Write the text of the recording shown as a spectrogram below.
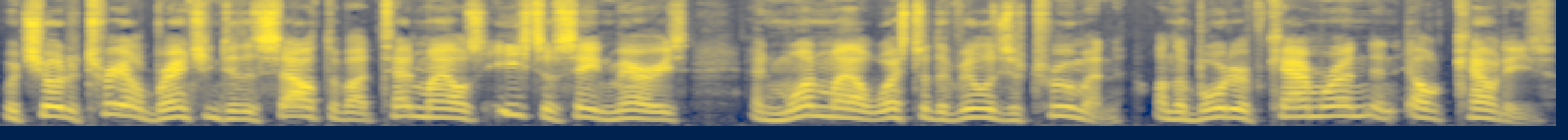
which showed a trail branching to the south about 10 miles east of St. Mary's and one mile west of the village of Truman, on the border of Cameron and Elk counties.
